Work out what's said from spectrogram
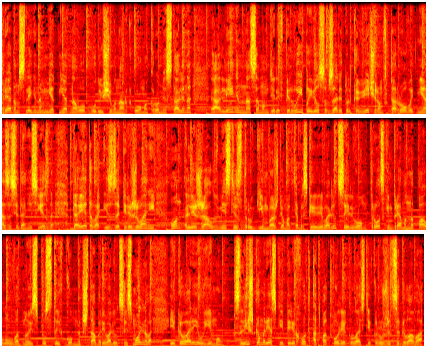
Рядом с Лениным нет ни одного будущего наркома, кроме Сталина, а Ленин на самом деле впервые появился в зале только вечером второго дня заседания съезда. До этого из-за переживаний он лежал вместе с другим вождем Октябрьской революции Львом Троцким прямо на полу в одной из пустых комнат штаба революции Смольного и говорил ему «Слишком резкий переход от подполья подполья к власти, кружится голова.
